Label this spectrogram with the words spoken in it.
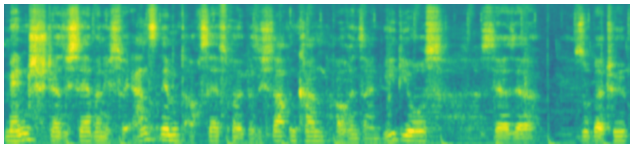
Mensch, der sich selber nicht so ernst nimmt, auch selbst mal über sich sagen kann, auch in seinen Videos. Sehr, sehr super Typ,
